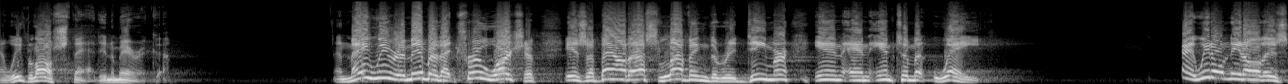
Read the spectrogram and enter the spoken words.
And we've lost that in America. And may we remember that true worship is about us loving the Redeemer in an intimate way. Hey, we don't need all these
